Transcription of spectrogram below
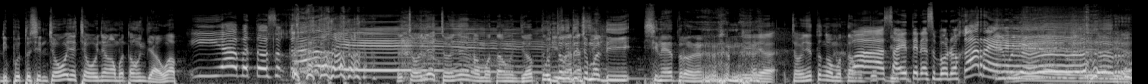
diputusin cowoknya, cowoknya nggak mau tanggung jawab. Iya betul sekali. Cowoknya cowoknya nggak mau tanggung jawab tuh Untung itu cuma di sinetron. Iya, cowoknya tuh nggak mau tanggung Wah jawab. saya tidak sebodoh karen. Iya, iya, iya, iya.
